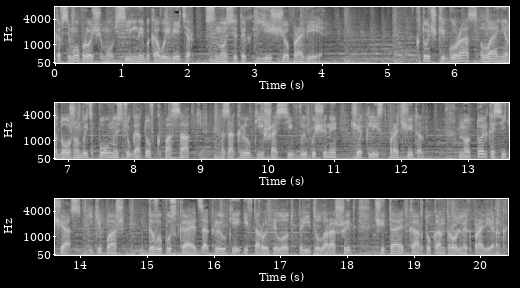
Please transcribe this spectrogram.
Ко всему прочему, сильный боковой ветер сносит их еще правее. Точке Гурас лайнер должен быть полностью готов к посадке. Закрылки и шасси выпущены, чек-лист прочитан. Но только сейчас экипаж довыпускает закрылки, и второй пилот Притула Рашид читает карту контрольных проверок.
